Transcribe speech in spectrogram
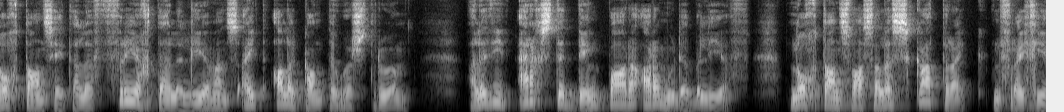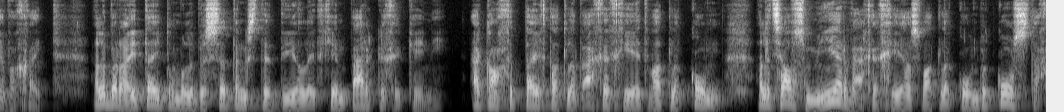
Nogtans het hulle vreugde hulle lewens uit alle kante oorstroom. Hulle het die ergste denkbare armoede beleef. Nogtans was hulle skatryk in vrygewigheid. Hulle bereidheid om hulle besittings te deel het geen perke geken nie. Ek kan getuig dat hulle weggegee het wat hulle kon. Hulle het selfs meer weggegee as wat hulle kon bekostig.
